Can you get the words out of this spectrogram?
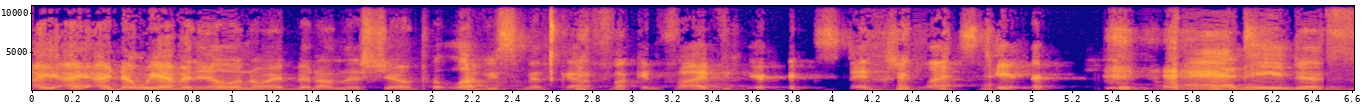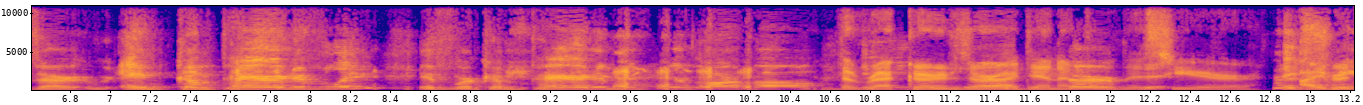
I, I- I know we have an Illinois bit on this show, but Lovie Smith got a fucking five year extension last year, And he deserved, and comparatively, if we're comparing him to Jim Harbaugh, the records are identical deserved this year. Thank That's you true.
